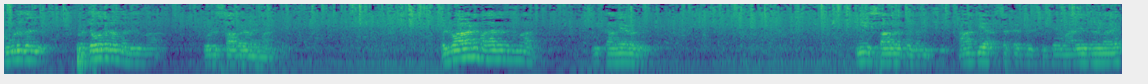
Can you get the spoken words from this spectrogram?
കൂടുതൽ പ്രചോദനം നൽകുന്ന ഒരു സ്ഥാപനമായി മാറി ഒരുപാട് മഹാനന്ദന്മാർ ഈ കാലയളവിൽ ഈ സ്ഥാപനത്തെ നയിച്ചു ആദ്യ സെക്രട്ടറി ശ്രീ കെ മാനേന്ദ്രൻ നായർ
